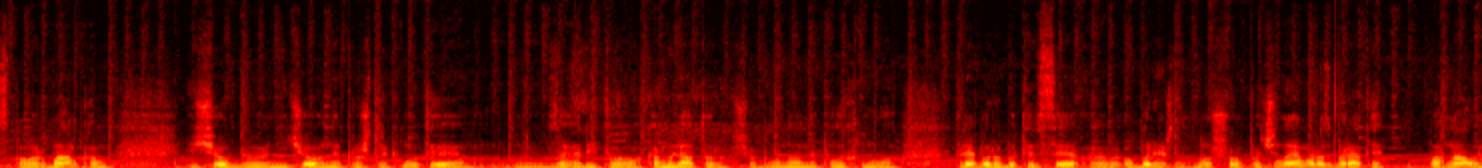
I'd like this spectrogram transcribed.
з павербанком. І щоб нічого не проштрикнути, взагалі то акумулятор, щоб воно не полихнуло, треба робити все е, обережно. Ну що, починаємо розбирати? Погнали!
